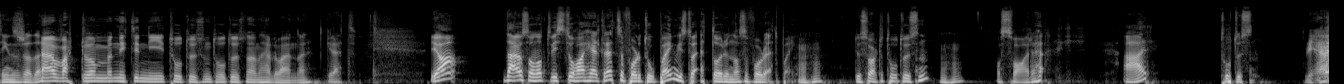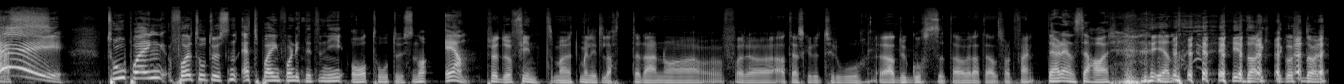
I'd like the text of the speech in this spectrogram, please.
tingene som skjedde? Jeg har vært om 99, 2000, 2001 hele veien der. Greit. Ja, det er jo sånn at hvis du har helt rett, så får du to poeng. Hvis du er ett år unna, så får du ett poeng. Mhm, Du svarte 2000, mhm. og svaret er 2000. Yes! Hey! To poeng for 2000, ett poeng for 1999 og 2001. Prøvde å finte meg ut med litt latter der nå for å, at jeg skulle tro at du gosset deg over at jeg hadde svart feil. Det er det eneste jeg har igjen i dag. Det går så dårlig.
